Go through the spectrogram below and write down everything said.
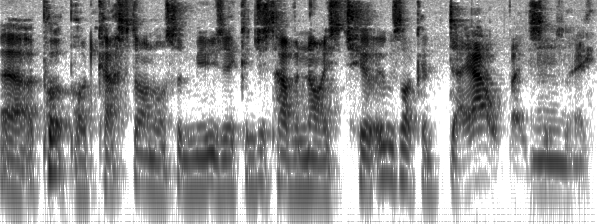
Uh, I put a podcast on or some music and just have a nice chill. It was like a day out basically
